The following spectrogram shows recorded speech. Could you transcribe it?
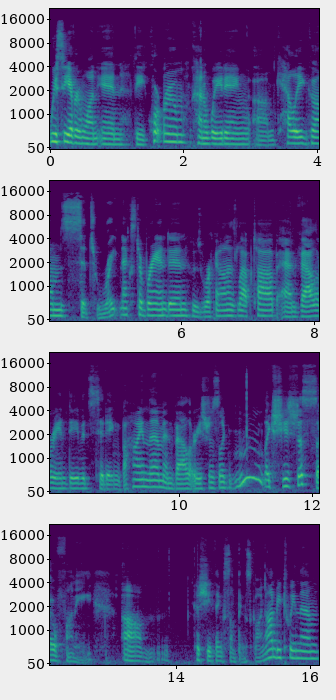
we see everyone in the courtroom kind of waiting. Um, Kelly Gums sits right next to Brandon, who's working on his laptop, and Valerie and David sitting behind them. And Valerie's just like, mm, like she's just so funny. Um, because she thinks something's going on between them.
